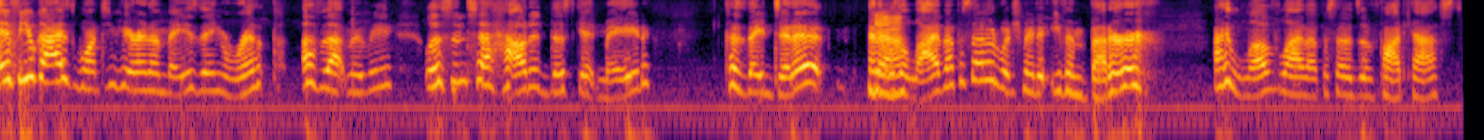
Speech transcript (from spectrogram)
if you guys want to hear an amazing rip of that movie, listen to How Did This Get Made? Because they did it, and it was a live episode, which made it even better. I love live episodes of podcasts.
